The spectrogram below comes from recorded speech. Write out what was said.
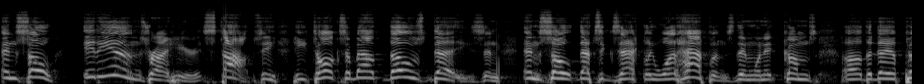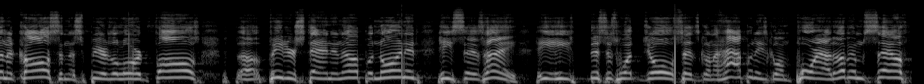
And so it ends right here. It stops. He, he talks about those days. And, and so that's exactly what happens. Then, when it comes uh, the day of Pentecost and the Spirit of the Lord falls, uh, Peter standing up, anointed, he says, Hey, he, he, this is what Joel said is going to happen. He's going to pour out of himself,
